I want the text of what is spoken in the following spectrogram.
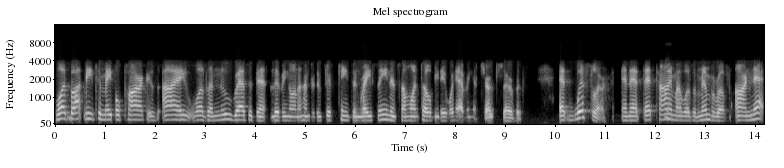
What brought me to Maple Park is I was a new resident living on 115th and Racine, and someone told me they were having a church service at Whistler. And at that Mm, time, I was a member of Arnett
